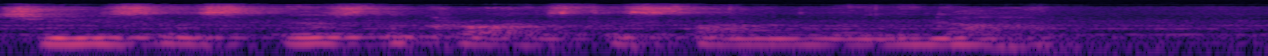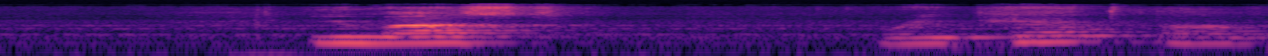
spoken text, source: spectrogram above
Jesus is the Christ, the Son of the living God. You must repent of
